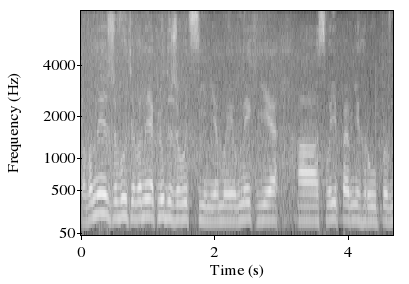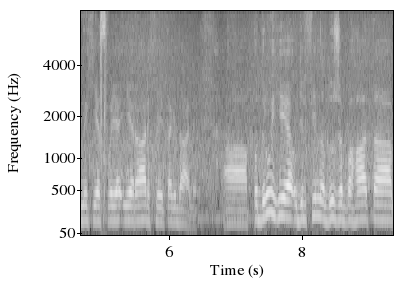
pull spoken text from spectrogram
Тобто вони живуть, вони як люди живуть сім'ями, в них є свої певні групи, в них є своя ієрархія і так далі. По-друге, у дельфіна дуже багата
